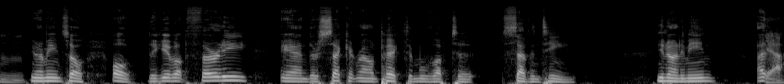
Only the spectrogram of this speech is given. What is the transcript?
Mhm. You know what I mean? So, oh, they gave up 30 and their second round pick to move up to 17. You know what I mean? I, Yeah.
